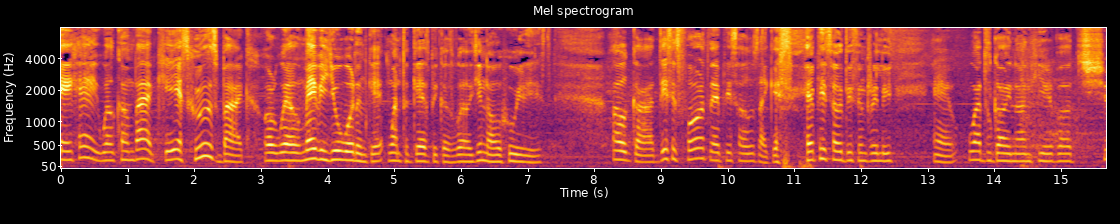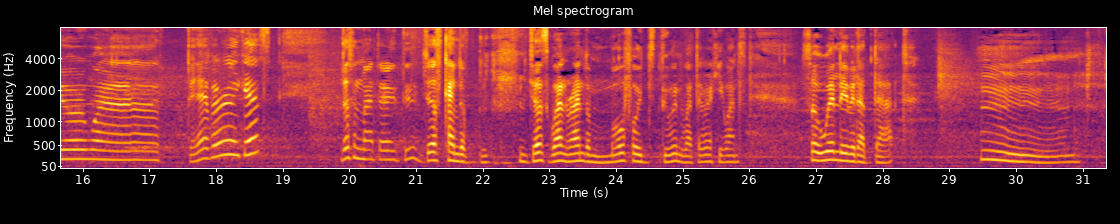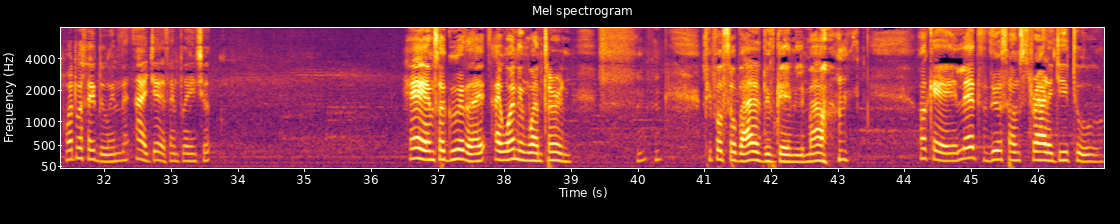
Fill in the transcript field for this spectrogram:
hey, hey, welcome back. Yes, who's back? Or, well, maybe you wouldn't get, want to guess because, well, you know who it is. Oh, God, this is fourth episode. I guess episode isn't really uh, what's going on here, but sure, whatever, I guess. Doesn't matter. This is just kind of just one random mofo doing whatever he wants. So we'll leave it at that. Hmm. What was I doing? Ah, yes, I'm playing shoot. Hey, I'm so good. I, I won in one turn. People so bad at this game, Limao. okay, let's do some strategy to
